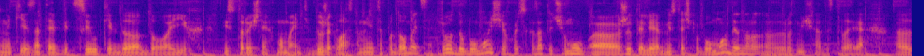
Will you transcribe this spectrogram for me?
які знаєте, відсилки до, до їх історичних моментів. Дуже класно, мені це подобається. До Баумо ще хочу сказати, чому е, жителі містечка Баумо, де е, розміщена дистилерія, е,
